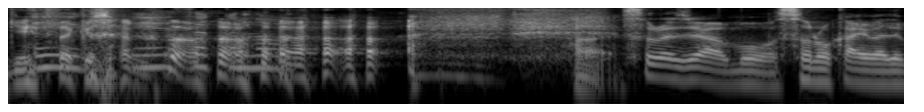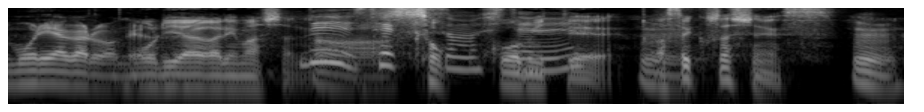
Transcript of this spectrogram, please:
原作じゃん。えー原作の。はい。それじゃあもうその会話で盛り上がるわけだ盛り上がりましたね。でセックスもしてね見て、あ、セックスはしてないです。うん。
